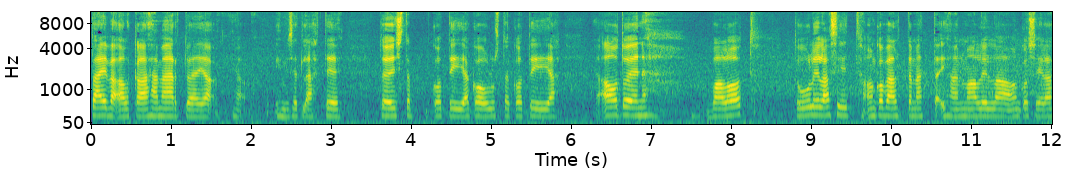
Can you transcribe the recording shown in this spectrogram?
päivä alkaa hämärtyä ja, ja ihmiset lähtee töistä kotiin ja koulusta kotiin ja, ja autojen valot tuulilasit, onko välttämättä ihan mallilla, onko siellä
